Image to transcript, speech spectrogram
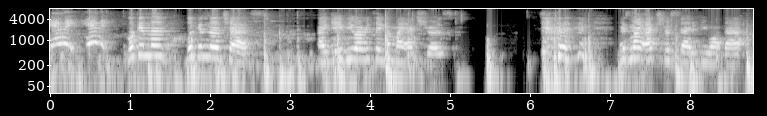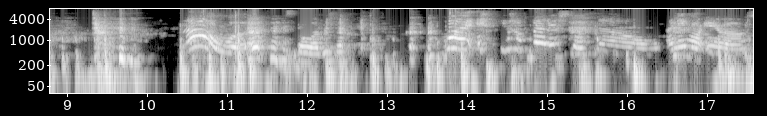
Cammie, Cammie. Look in the look in the chest. I gave you everything of my extras. There's my extra set if you want that. No. I stole everything. what? You have better stuff now. I need more arrows.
